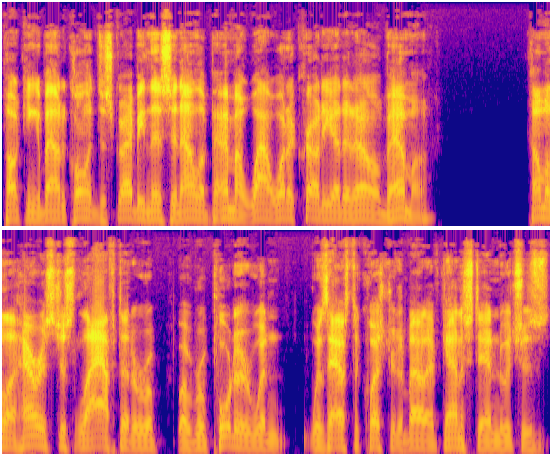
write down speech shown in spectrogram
talking about, calling, describing this in Alabama. Wow, what a crowd he had in Alabama. Kamala Harris just laughed at a, re- a reporter when was asked a question about Afghanistan, which is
